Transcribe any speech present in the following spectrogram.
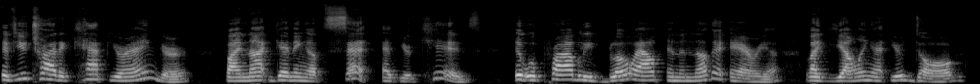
If you try to cap your anger by not getting upset at your kids, it will probably blow out in another area, like yelling at your dog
